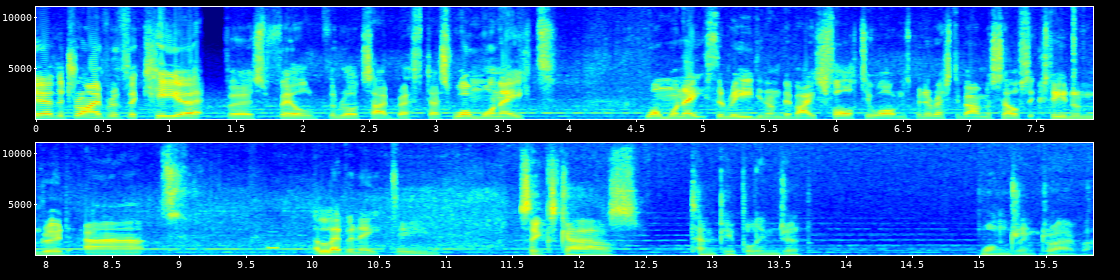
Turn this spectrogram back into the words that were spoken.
Yeah, the driver of the Kia first failed the roadside breath test. 118. 118's the reading on device 41. He's been arrested by myself 1600 at 1118. Six cars, 10 people injured, one drink driver.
